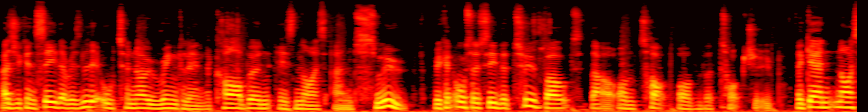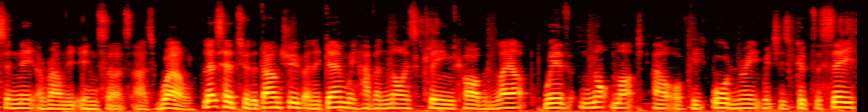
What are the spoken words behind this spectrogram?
As you can see, there is little to no wrinkling. The carbon is nice and smooth. We can also see the two bolts that are on top of the top tube. Again, nice and neat around the inserts as well. Let's head to the down tube and again we have a nice clean carbon layup with not much out of the ordinary, which is good to see.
